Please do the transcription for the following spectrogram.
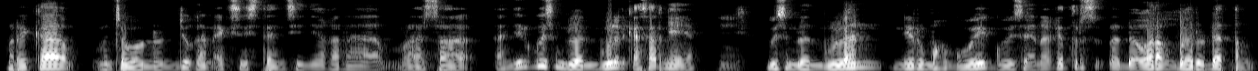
mereka mencoba menunjukkan eksistensinya karena merasa anjir gue 9 bulan kasarnya ya. Hmm. Gue 9 bulan ini rumah gue, gue seenaknya terus ada orang baru datang.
